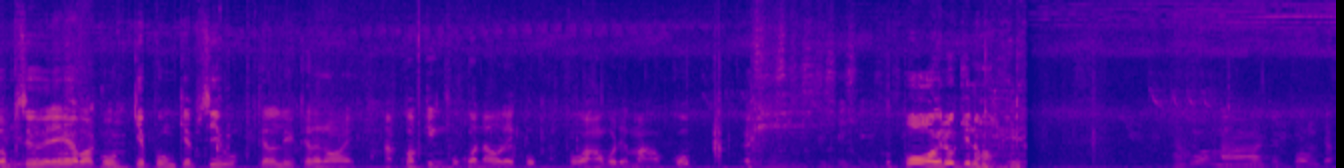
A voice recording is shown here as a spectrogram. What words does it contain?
สมชื่อเลยครับว่ากูเก็บปุ่งเก็บซิวเทละเล็กเทละน้อยหักความจริงบุคคลเอาได้ครบเพราะว่าเขาบ่ได้มาเอาครบปล่อยลูกกินหอม อ่าจะฟองจะ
